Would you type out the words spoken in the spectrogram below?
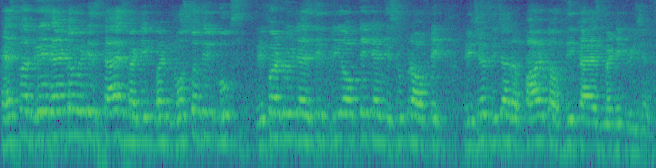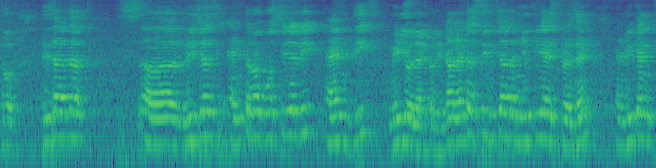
As per Gray's anatomy it is chiasmatic but most of the books refer to it as the preoptic and the supraoptic regions which are a part of the chiasmatic region. So these are the uh, regions anteroposteriorly and the mediolaterally. Now let us see which are the nuclei present and we can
